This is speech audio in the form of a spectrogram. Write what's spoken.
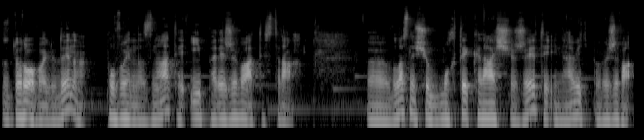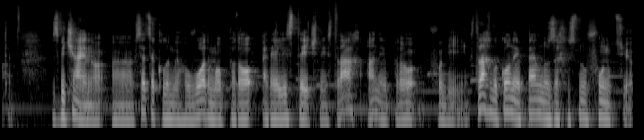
здорова людина повинна знати і переживати страх, Е, власне, щоб могти краще жити і навіть виживати. Звичайно, е, все це коли ми говоримо про реалістичний страх, а не про фобії. Страх виконує певну захисну функцію.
